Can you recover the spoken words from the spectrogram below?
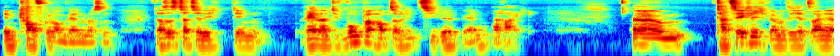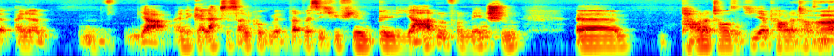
in Kauf genommen werden müssen. Das ist tatsächlich den relativ wumpe, Hauptsache die Ziele werden erreicht. Ähm, tatsächlich, wenn man sich jetzt eine, eine, ja, eine Galaxis anguckt mit, was weiß ich, wie vielen Billiarden von Menschen, äh, paar hunderttausend hier, paar hunderttausend Ja.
